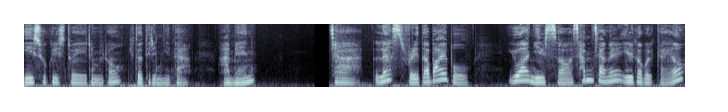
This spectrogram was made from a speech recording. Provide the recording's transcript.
예수 그리스도의 이름으로 기도드립니다. 아멘. 자, let's read the Bible. 요한 1서 3장을 읽어볼까요?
